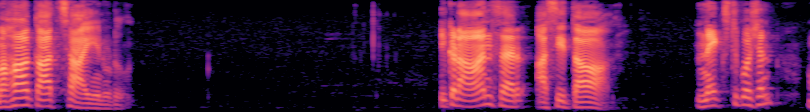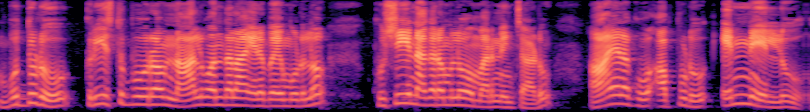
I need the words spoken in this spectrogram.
మహాకాత్సాయనుడు ఇక్కడ ఆన్సర్ అసిత. నెక్స్ట్ క్వశ్చన్. బుద్ధుడు క్రీస్తు పూర్వం నాలుగు వందల ఎనభై మూడులో కుషీనగరంలో మరణించాడు. ఆయనకు అప్పుడు ఎన్నేళ్ళు?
